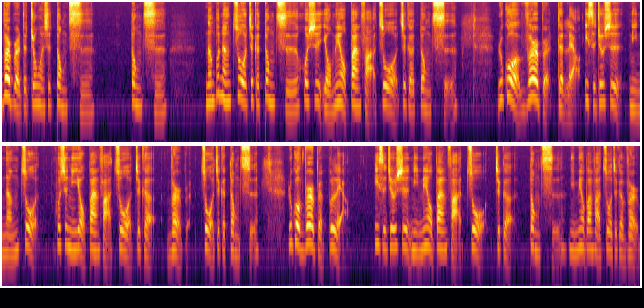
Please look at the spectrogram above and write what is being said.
verb 的中文是动词，动词。能不能做这个动词，或是有没有办法做这个动词？如果 verb 的了，意思就是你能做，或是你有办法做这个 verb，做这个动词。如果 verb 不了，意思就是你没有办法做这个动词，你没有办法做这个 verb。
